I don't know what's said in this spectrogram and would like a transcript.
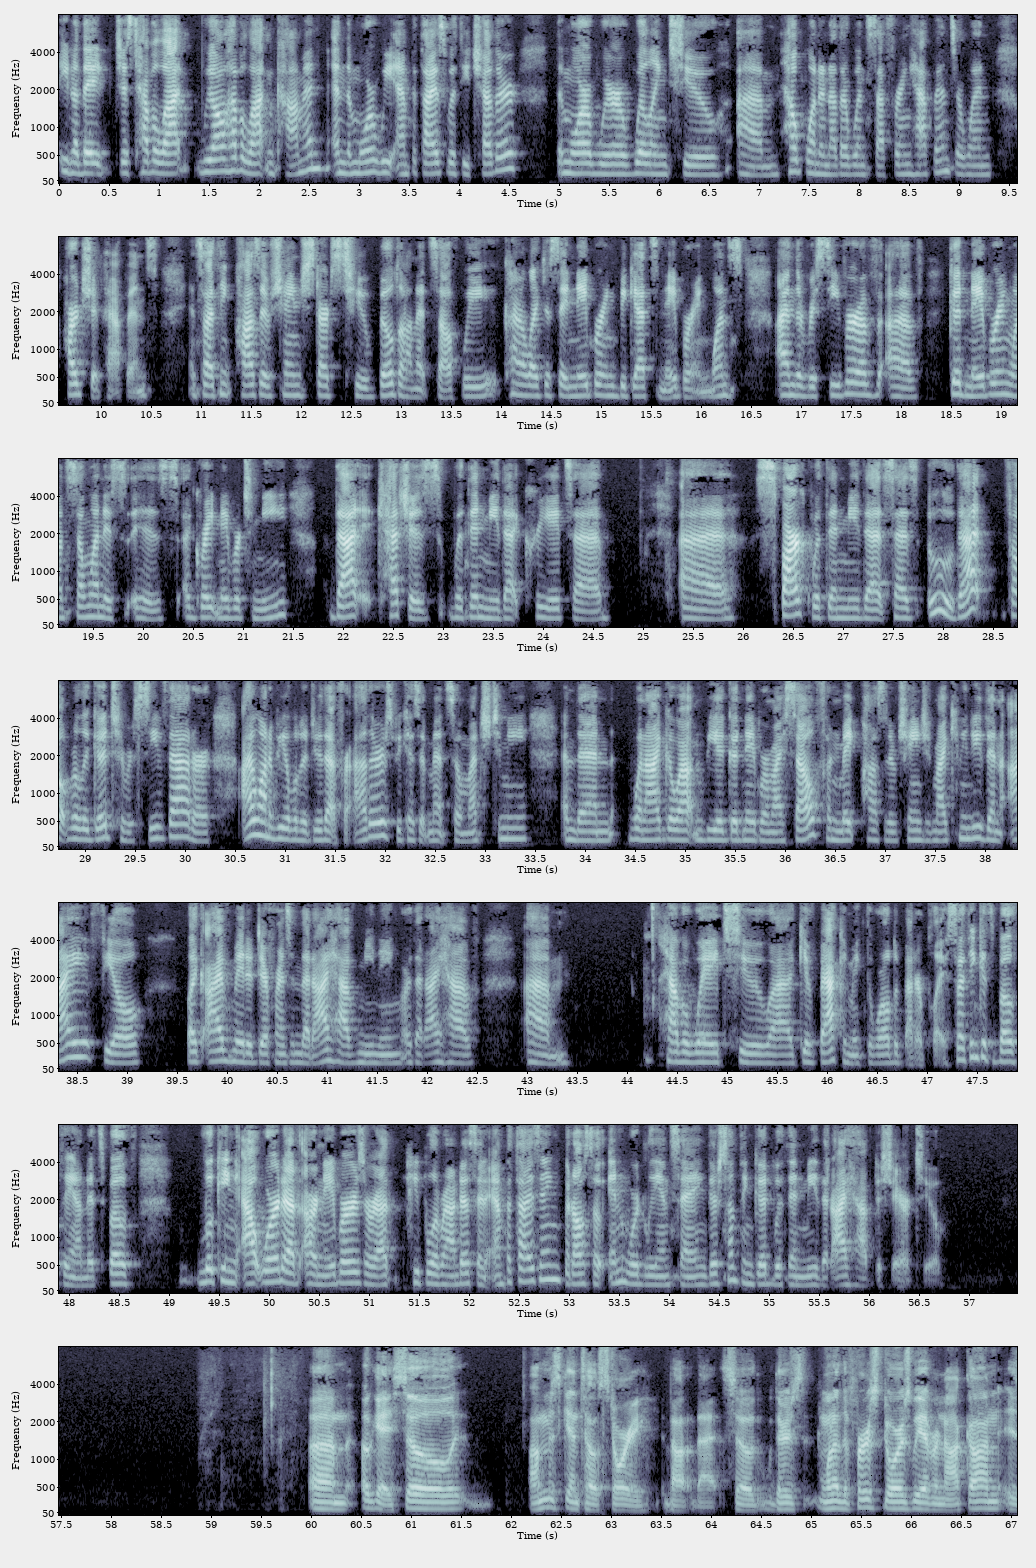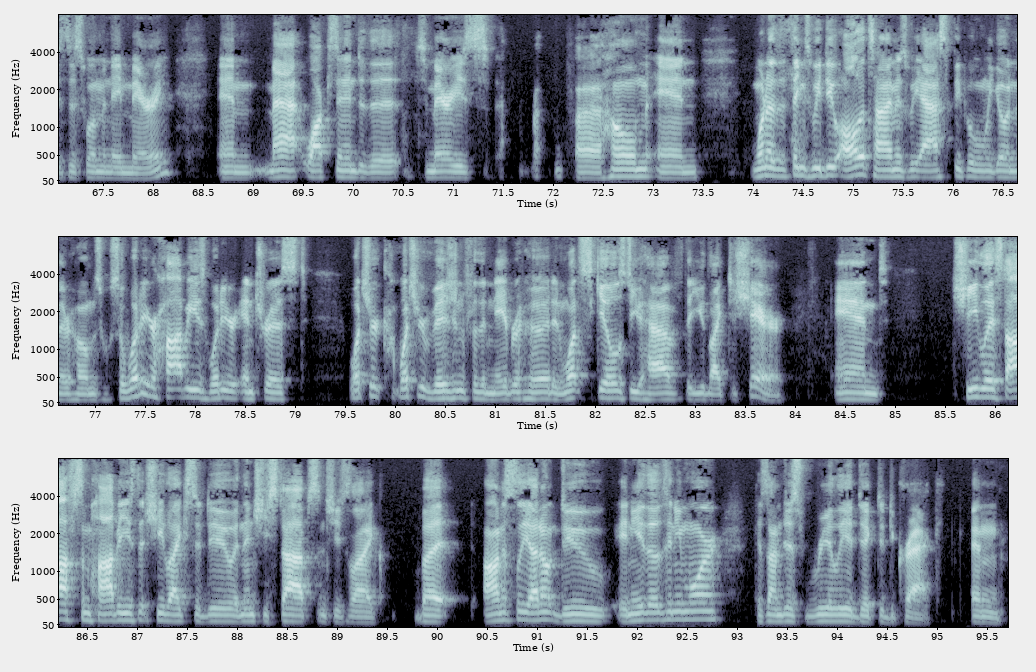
you know they just have a lot we all have a lot in common and the more we empathize with each other the more we're willing to um, help one another when suffering happens or when hardship happens. And so I think positive change starts to build on itself. We kind of like to say neighboring begets neighboring. Once I'm the receiver of, of good neighboring, once someone is is a great neighbor to me, that catches within me that creates a, a spark within me that says, "Ooh, that felt really good to receive that," or "I want to be able to do that for others because it meant so much to me." And then when I go out and be a good neighbor myself and make positive change in my community, then I feel like I've made a difference and that I have meaning or that I have um, have a way to uh, give back and make the world a better place. So I think it's both and it's both looking outward at our neighbors or at people around us and empathizing, but also inwardly and saying there's something good within me that I have to share too. Um, okay, so I'm just going to tell a story about that. So there's one of the first doors we ever knock on is this woman named Mary, and Matt walks into the to Mary's uh, home, and one of the things we do all the time is we ask people when we go into their homes, so what are your hobbies? What are your interests? What's your what's your vision for the neighborhood, and what skills do you have that you'd like to share? And she lists off some hobbies that she likes to do, and then she stops and she's like, "But honestly, I don't do any of those anymore because I'm just really addicted to crack. And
